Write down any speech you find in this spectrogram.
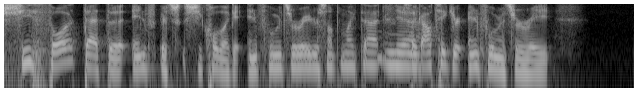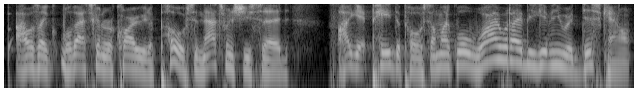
she thought that the inf- it's, she called like an influencer rate or something like that. Yeah. She's like, I'll take your influencer rate. I was like, well, that's going to require you to post, and that's when she said, I get paid to post. I'm like, well, why would I be giving you a discount?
